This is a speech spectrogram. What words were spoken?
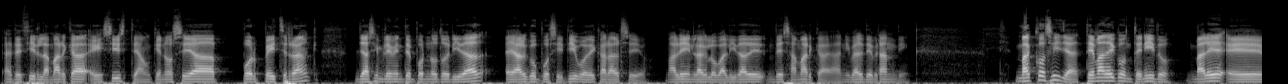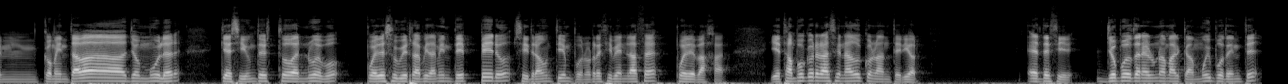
es decir, la marca existe, aunque no sea por PageRank, ya simplemente por notoriedad es algo positivo de cara al SEO, ¿vale? En la globalidad de, esa marca a nivel de branding. Más cosillas, tema de contenido, ¿vale? Em, comentaba John Muller que si un texto es nuevo, puede subir rápidamente, pero si tras un tiempo no recibe enlaces, puede bajar. Y está un poco relacionado con lo anterior. Es decir, yo puedo tener una marca muy potente,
